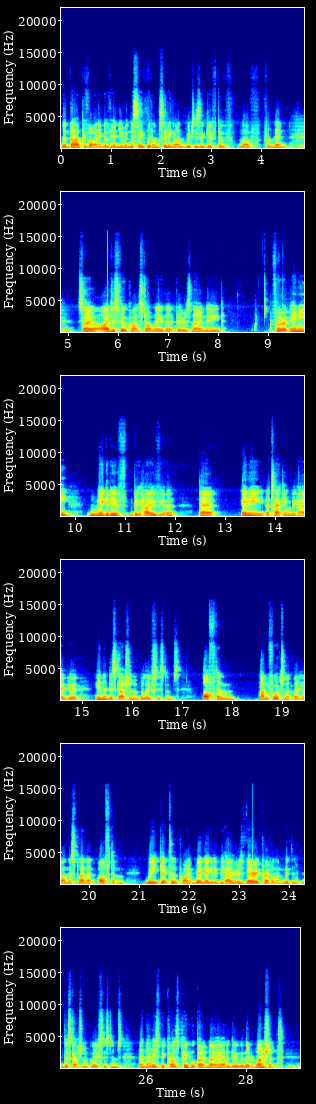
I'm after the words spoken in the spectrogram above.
that they're providing the venue and the seat that I'm sitting on, which is a gift of love from them. Mm-hmm. So I just feel quite strongly that there is no need for any negative behaviour, uh, any attacking behaviour in a discussion of belief systems. Often, unfortunately, on this planet, often we get to the point where negative behavior is very prevalent with the discussion of belief systems. And that is because people don't know how to deal with their emotions. Mm-hmm.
